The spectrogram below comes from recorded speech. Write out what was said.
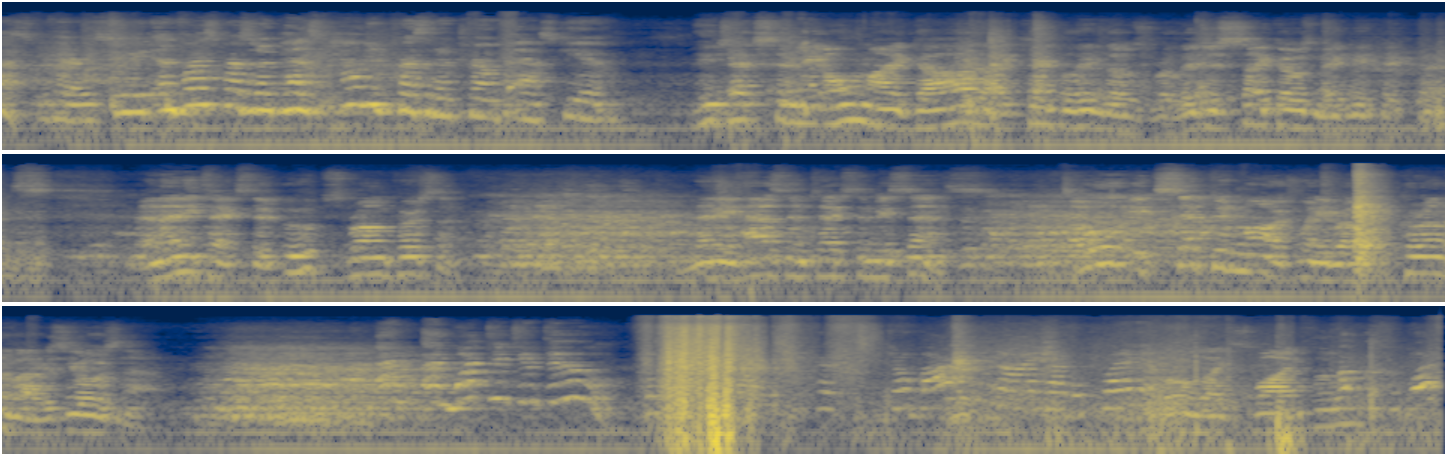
That's very sweet. And Vice President Pence, how did President Trump ask you? He texted me, oh my god, I can't believe those religious psychos made me pick Pence. And then he texted, oops, wrong person. And then he hasn't texted me since. Oh, except in March when he wrote, coronavirus yours now. And, and what did you do? Because Joe Biden and I have a plan. Oh, like swine flu? Uh, what?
